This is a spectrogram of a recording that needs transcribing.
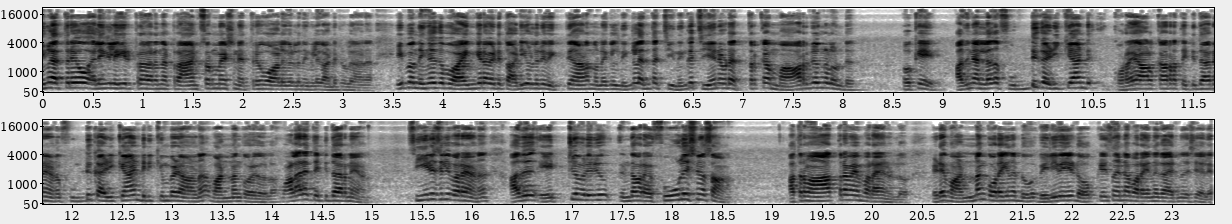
നിങ്ങൾ എത്രയോ അല്ലെങ്കിൽ ഈ പറയുന്ന ട്രാൻസ്ഫോർമേഷൻ എത്രയോ ആളുകൾ നിങ്ങൾ കണ്ടിട്ടുള്ളതാണ്. ഇപ്പം നിങ്ങൾക്ക് ഭയങ്കരമായിട്ട് തടിയുള്ളൊരു വ്യക്തിയാണെന്നുണ്ടെങ്കിൽ നിങ്ങൾ എന്താ ചെയ്യും നിങ്ങൾക്ക് ചെയ്യാൻ ഇവിടെ എത്ര മാർഗങ്ങളുണ്ട് ഓക്കെ? അതിനല്ലാതെ ഫുഡ് കഴിക്കാണ്ട് കുറേ ആൾക്കാരുടെ തെറ്റിദ്ധാരണയാണ്. ഫുഡ് കഴിക്കാണ്ടിരിക്കുമ്പോഴാണ് വണ്ണം കുറയുള്ളൂ. വളരെ തെറ്റിദ്ധാരണയാണ്. സീരിയസ്ലി പറയാണ്. അത് ഏറ്റവും വലിയൊരു എന്താ പറയുക ഫൂളിഷ്നെസ് ആണ്. അത്ര മാത്രമേ പറയാനുള്ളൂ. ഇവിടെ വണ്ണം കുറയുന്ന വലിയ വലിയ ഡോക്ടേഴ്സ് തന്നെ പറയുന്ന കാര്യം എന്ന് വെച്ചാൽ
